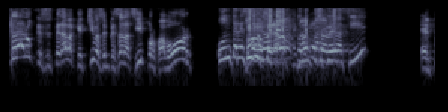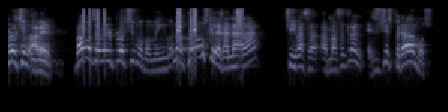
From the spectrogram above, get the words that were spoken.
Claro que se esperaba que Chivas empezara así, por favor. Un 3-0 Vamos a ver, vamos a así. El próximo, a ver, vamos a ver el próximo domingo. No, esperamos que le ganara Chivas a, a Mazatlán. Eso sí esperábamos.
